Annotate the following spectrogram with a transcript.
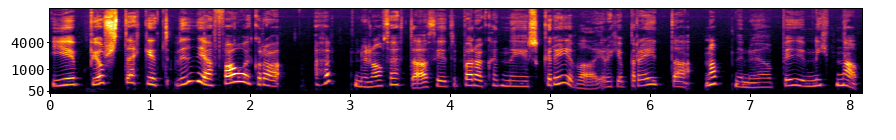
ég bjóst ekkert við því að fá einhverja höfnun á þetta því þetta er bara hvernig ég skrifa það. Ég er ekki að breyta nafninu eða byggja um nýtt nafn.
